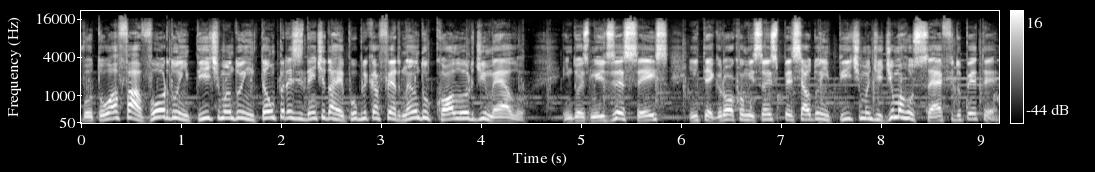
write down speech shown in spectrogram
votou a favor do impeachment do então presidente da República, Fernando Collor de Mello. Em 2016, integrou a comissão especial do impeachment de Dilma Rousseff, do PT.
